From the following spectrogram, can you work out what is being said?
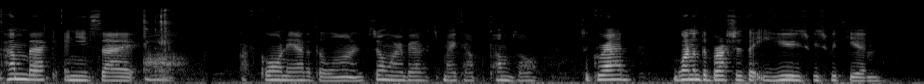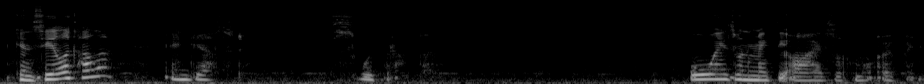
come back and you say, oh, I've gone out of the lines, don't worry about it, it's makeup, it comes off. So grab one of the brushes that you use with your concealer colour and just swoop it up always want to make the eyes look more open.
